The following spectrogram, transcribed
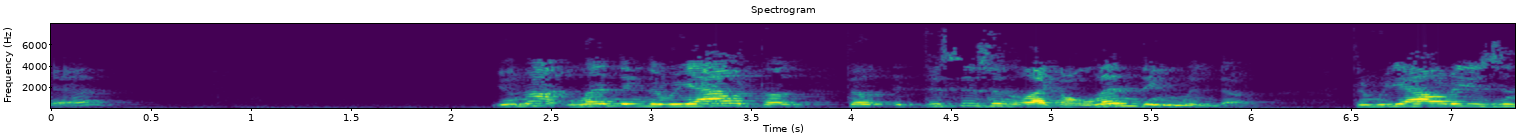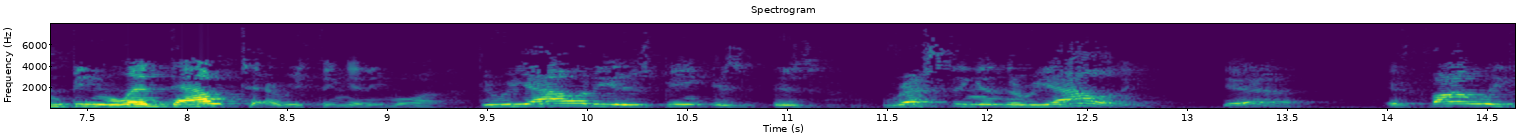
Yeah? You're not lending the reality. The, the, this isn't like a lending window. The reality isn't being lent out to everything anymore. The reality is being is, is resting in the reality. Yeah? It finally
